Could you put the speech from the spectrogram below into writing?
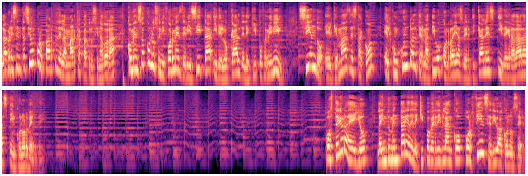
La presentación por parte de la marca patrocinadora comenzó con los uniformes de visita y de local del equipo femenil, siendo el que más destacó el conjunto alternativo con rayas verticales y degradadas en color verde. Posterior a ello, la indumentaria del equipo verde y blanco por fin se dio a conocer.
